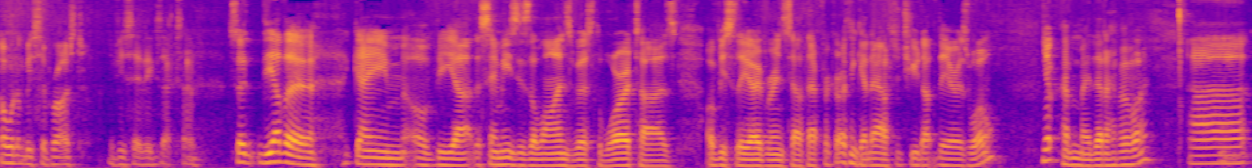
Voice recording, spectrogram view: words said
I wouldn't be surprised if you say the exact same. So the other game of the uh, the semis is the Lions versus the Waratahs, obviously over in South Africa. I think at altitude up there as well. Yep. Haven't made that up, have I? Uh,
